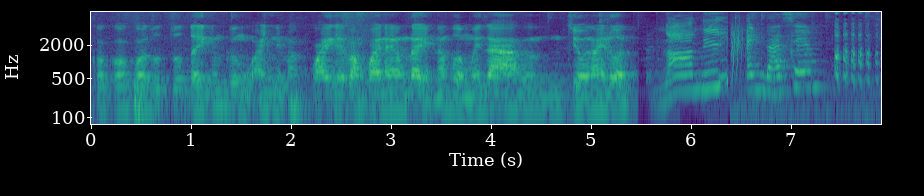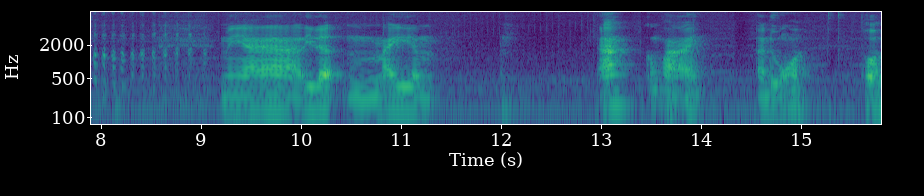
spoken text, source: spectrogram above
có có, có rút rút đấy kim cương của anh để mà quay cái vòng quay này không đây? Nó vừa mới ra chiều nay luôn Nani? anh đoán xem. Mẹ đi lợn nay à không phải. À đúng rồi. Thôi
